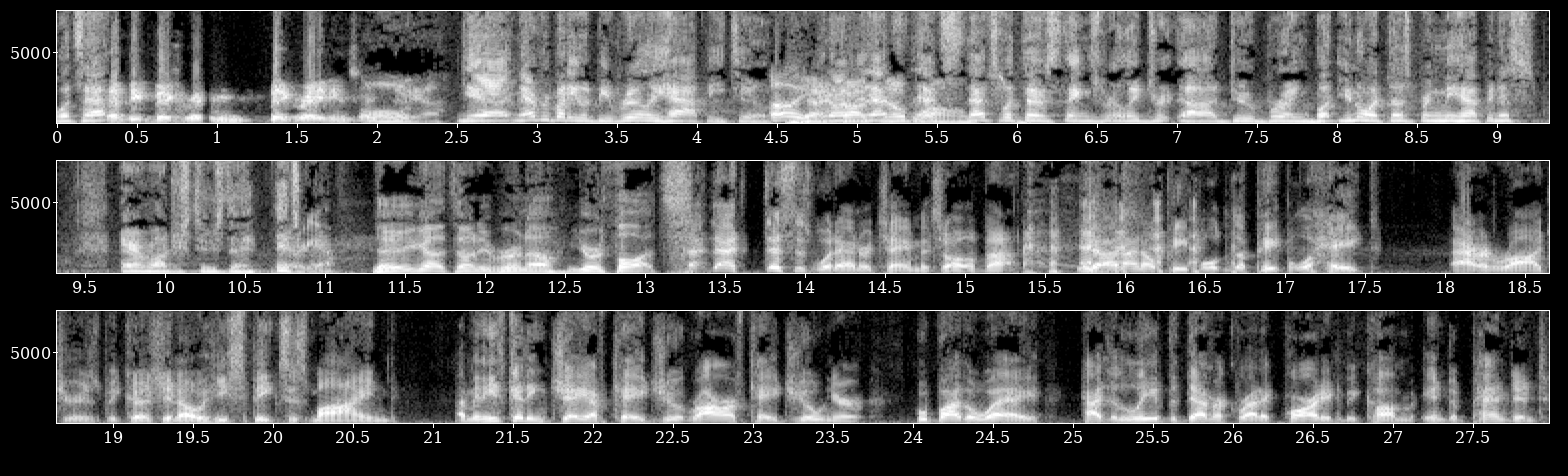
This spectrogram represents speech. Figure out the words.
Ratings. What's that? That'd be big ratings. Big ratings. Right oh there. yeah. Yeah, and everybody would be really happy too. Oh, yeah, you know, I mean, that's, no that's problem. that's what those things really uh, do bring. But you know what does bring me happiness? Aaron Rodgers Tuesday. It's, There we go. There you go, Tony Bruno. Your thoughts. That, that this is what entertainment's all about. You know, and I know people the people hate Aaron Rodgers because you know he speaks his mind. I mean, he's getting JFK RFK Jr., who, by the way, had to leave the Democratic Party to become independent.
